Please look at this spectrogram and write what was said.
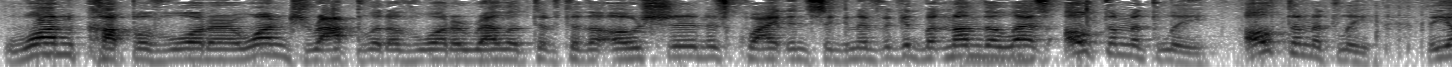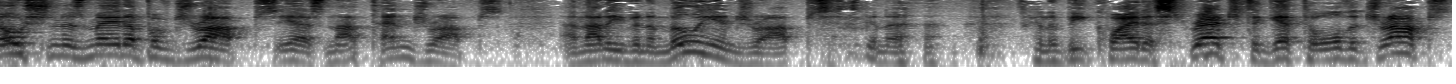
one cup of water, one droplet of water relative to the ocean is quite insignificant, but nonetheless, ultimately, ultimately, the ocean is made up of drops. Yes, not ten drops, and not even a million drops. It's gonna, it's gonna be quite a stretch to get to all the drops.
